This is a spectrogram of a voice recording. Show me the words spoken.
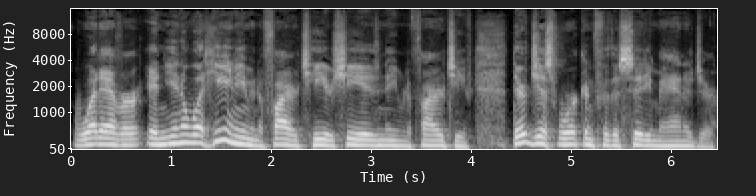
whatever. And you know what? He ain't even a fire chief he or she isn't even a fire chief. They're just working for the city manager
